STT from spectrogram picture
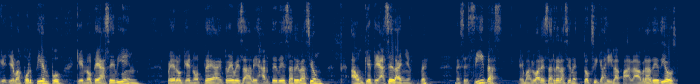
que llevas por tiempo, que no te hace bien, pero que no te atreves a alejarte de esa relación, aunque te hace daño. Necesitas evaluar esas relaciones tóxicas y la palabra de Dios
